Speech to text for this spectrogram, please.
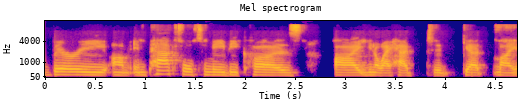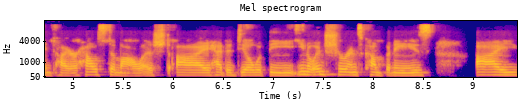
very um, impactful to me because I, you know, I had to get my entire house demolished. I had to deal with the, you know, insurance companies. I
